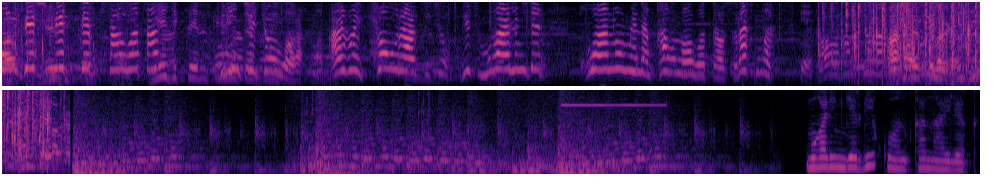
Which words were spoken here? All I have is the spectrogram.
он беш мектеп салып атасыз бірінші жолы аябай чоң ыраазычылык биз мугалимдер қуану менен қабыл алып атабыз рахмат сизге мугалимдерди қуантқан айлық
